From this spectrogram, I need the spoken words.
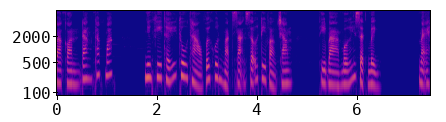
Bà còn đang thắc mắc, nhưng khi thấy Thu Thảo với khuôn mặt rạng rỡ đi vào trong, thì bà mới giật mình. Mẹ!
